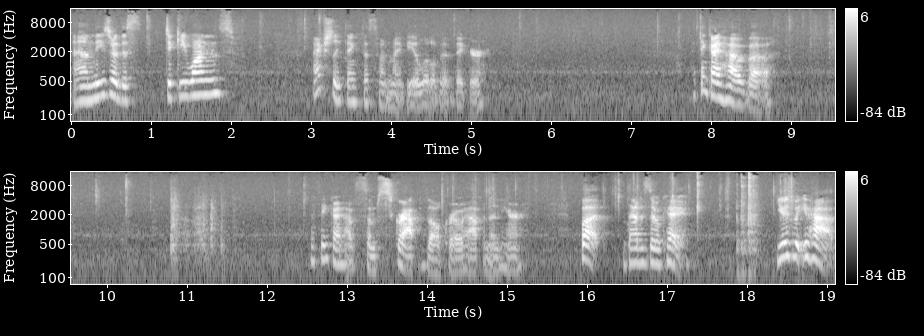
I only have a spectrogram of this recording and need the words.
And these are the sticky ones. I actually think this one might be a little bit bigger. I think I have uh, I think I have some scrap Velcro happening here. But that is okay. Use what you have.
